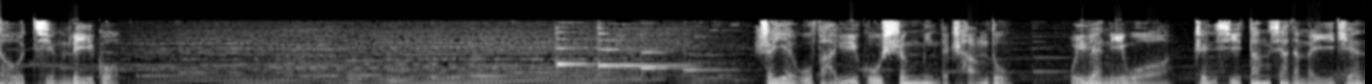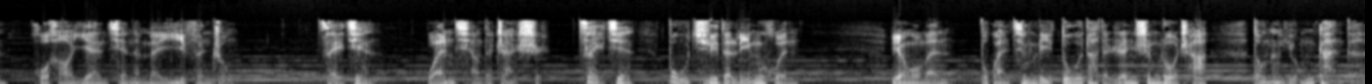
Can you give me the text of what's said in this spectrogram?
都经历过。谁也无法预估生命的长度，唯愿你我珍惜当下的每一天。活好眼前的每一分钟，再见，顽强的战士，再见，不屈的灵魂。愿我们不管经历多大的人生落差，都能勇敢的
